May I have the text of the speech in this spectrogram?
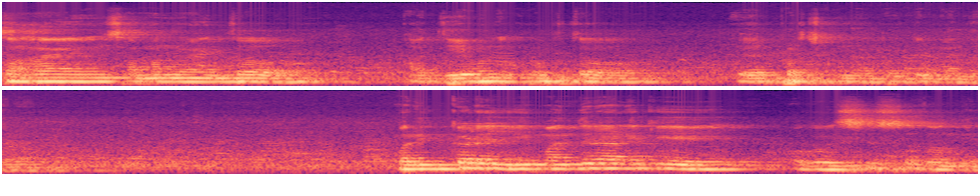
సహాయం సమన్వయంతో ఆ దేవుని కృపతో ఏర్పరచుకున్నటువంటి మందిరం. మరి ఇక్కడ ఈ మందిరానికి ఒక విశిష్టత ఉంది.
